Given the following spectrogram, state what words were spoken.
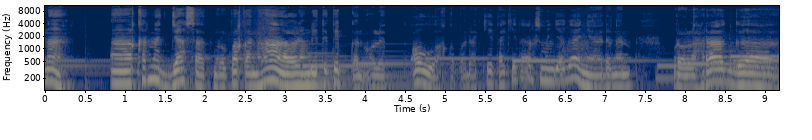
Nah uh, karena jasad merupakan hal yang dititipkan oleh Allah kepada kita kita harus menjaganya dengan berolahraga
